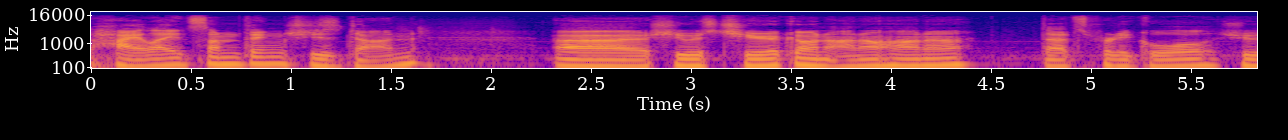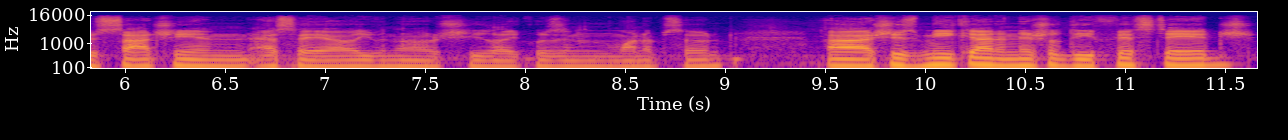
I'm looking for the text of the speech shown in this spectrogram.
highlight something she's done, uh, she was Chiriko in Anohana. That's pretty cool. She was Sachi in Sao, even though she like was in one episode. Uh, she was Mika in Initial D Fifth Stage.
